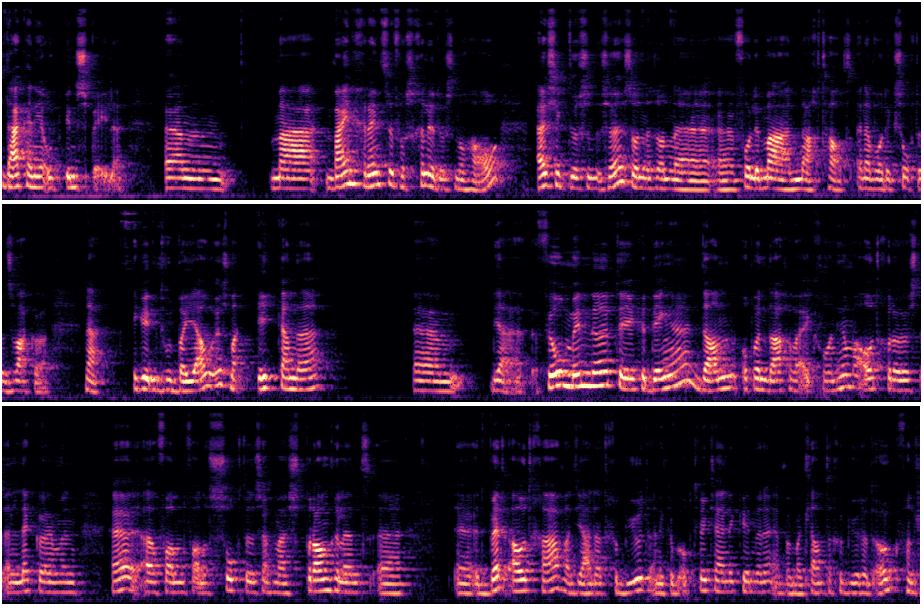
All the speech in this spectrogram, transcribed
daar kan je op inspelen. Um, maar mijn grenzen verschillen dus nogal. Als ik dus zo'n zo, zo uh, volle maan nacht had en dan word ik ochtends wakker. Nou, ik weet niet hoe het bij jou is, maar ik kan daar um, ja, veel minder tegen dingen dan op een dag waar ik gewoon helemaal uitgerust en lekker mijn, hè, van, van een ochtend zeg maar sprankelend uh, het bed uit ga. Want ja, dat gebeurt. En ik heb ook twee kleine kinderen en bij mijn klanten gebeurt dat ook. Want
